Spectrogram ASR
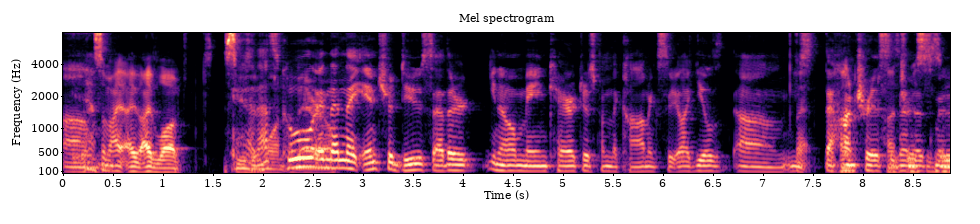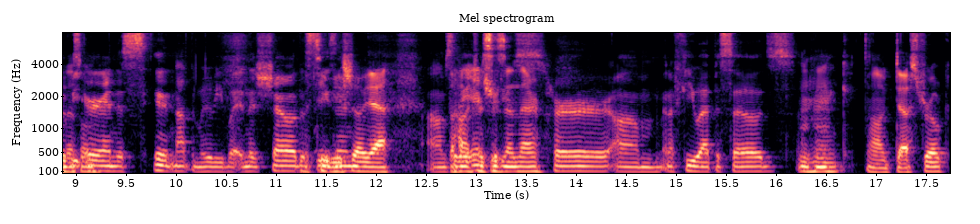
Yeah, so I I, I loved season Um, Yeah, that's one. of cool. Arrow. And then they introduce other, you know, main characters from the comics. So like you'll, um, you, the Huntress, Huntress is is in in this this movie, one. or in this, not the movie, but in the show, the, TV season. show, yeah. Um, The so they Huntress is in there. introduce Her, um, in a few episodes, I think. Uh, Deathstroke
